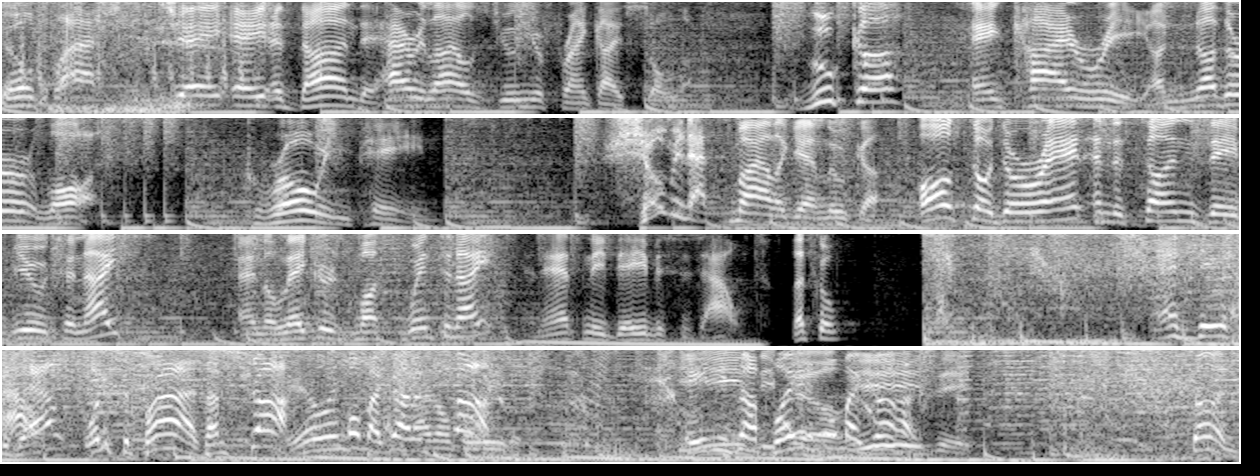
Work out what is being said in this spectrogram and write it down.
Bill Plaschke, J.A. Adande, Harry Lyles Jr., Frank Isola. Luka and Kyrie, another loss. Growing pains. Show me that smile again, Luka. Also, Durant and the Suns debut tonight, and the Lakers must win tonight, and Anthony Davis is out. Let's go. Anthony Davis is out. What a surprise! I'm shocked. Really? Oh my God! I'm I don't shocked. believe it. AD's not playing. Bill, Oh my God! Stunned.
